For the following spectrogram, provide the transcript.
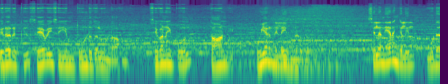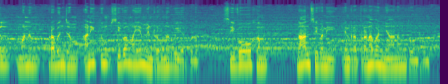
பிறருக்கு சேவை செய்யும் தூண்டுதல் உண்டாகும். சிவனைப் போல் தான் உயர்நிலை உணர்வு. சில நேரங்களில் உடல் மனம் பிரபஞ்சம் அனைத்தும் சிவமயம் என்ற உணர்வு ஏற்படும். சிவோகம் நான் சிவனே என்ற பிரணவ ஞானம் தோன்றும்.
